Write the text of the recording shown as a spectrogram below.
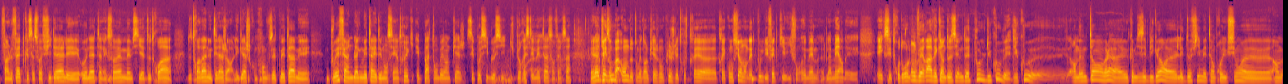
Enfin, le fait que ça soit fidèle et honnête avec soi-même, même s'il y a deux trois, deux, trois vannes où t'es là, genre les gars, je comprends que vous êtes méta, mais vous pouvez faire une blague méta et dénoncer un truc et pas tomber dans le piège. C'est possible aussi. Tu peux rester méta sans faire ça. Et là, Après, du ils ont pas honte de tomber dans le piège non plus. Je les trouve très, euh, très conscients dans Deadpool du fait qu'ils font eux-mêmes de la merde et, et que c'est trop drôle. On quoi. verra avec un deuxième Deadpool du coup, mais du coup, euh, en même temps, voilà, euh, comme disait Bigor, euh, les deux films étaient en production en- en-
